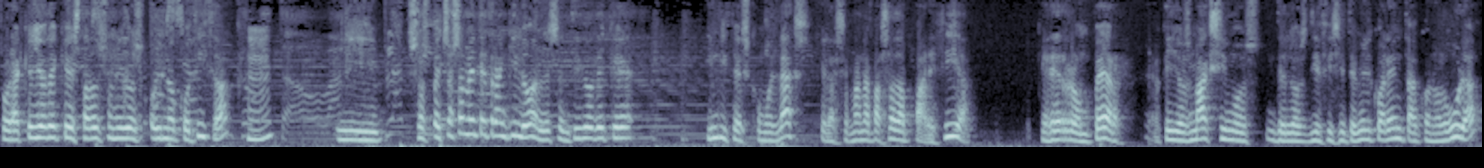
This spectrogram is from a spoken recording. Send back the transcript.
por aquello de que Estados Unidos hoy no cotiza ¿Mm? y sospechosamente tranquilo en el sentido de que índices como el DAX, que la semana pasada parecía querer romper aquellos máximos de los 17.040 con holgura,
